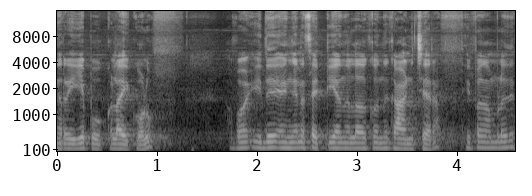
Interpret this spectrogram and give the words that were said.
നിറയെ പൂക്കളായിക്കോളും. അപ്പോൾ ഇത് എങ്ങനെ സെറ്റ് ചെയ്യുക എന്നുള്ളതൊക്കെ ഒന്ന് കാണിച്ചു തരാം. ഇപ്പോൾ നമ്മളിത്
